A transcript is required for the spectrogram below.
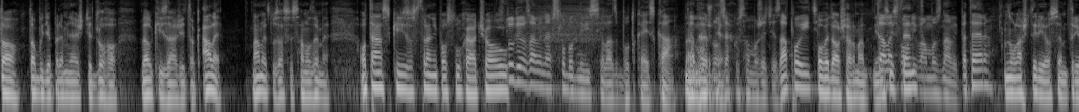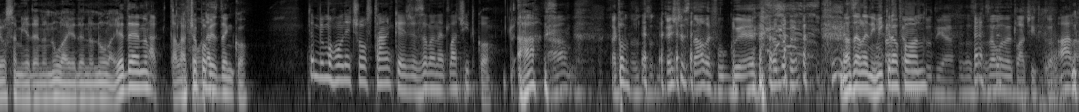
To, to bude pre mňa ešte dlho veľký zážitok. Ale Máme tu zase samozrejme otázky zo strany poslucháčov. Studio zavinač slobodnyvysielac.sk Na možnosť, ako sa môžete zapojiť. Povedal šarmantný Telefóny asistent. vám oznámi Peter. 048 381 0101. Tak, A čo povie Zdenko? Ten by mohol niečo o stránke, že zelené tlačítko. Aha. Tak ešte stále funguje. Na zelený mikrofón. Zelené tlačítko. Áno,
